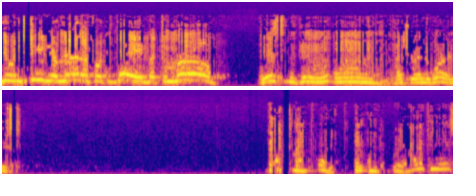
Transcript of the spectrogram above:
You receive your manna for today, but tomorrow is, mm, unless you're into worms. That's my point. And, and the reality is,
